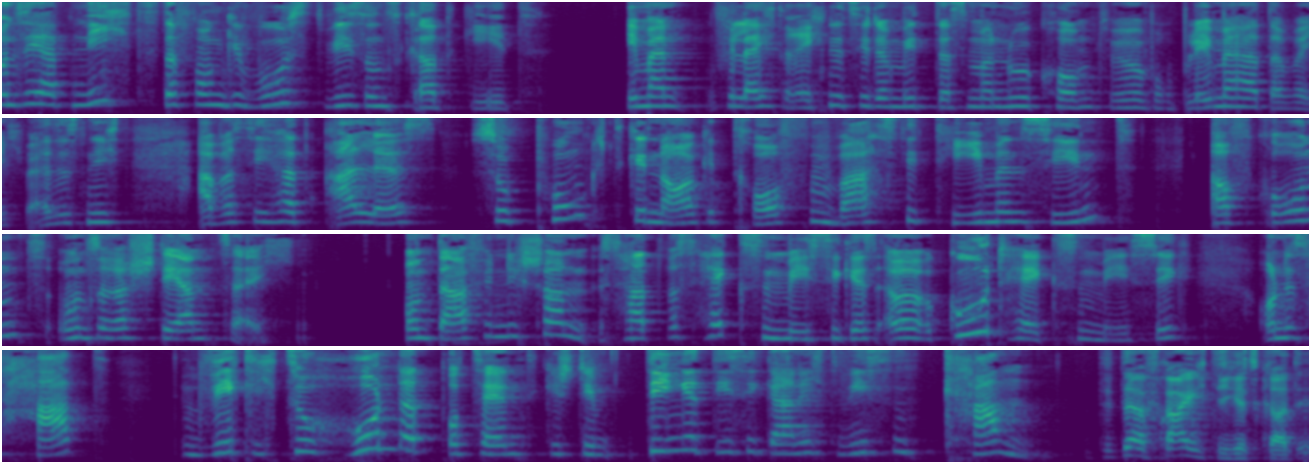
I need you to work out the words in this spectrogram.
Und sie hat nichts davon gewusst, wie es uns gerade geht. Ich meine, vielleicht rechnet sie damit, dass man nur kommt, wenn man Probleme hat, aber ich weiß es nicht. Aber sie hat alles so punktgenau getroffen, was die Themen sind, aufgrund unserer Sternzeichen. Und da finde ich schon, es hat was Hexenmäßiges, aber gut hexenmäßig. Und es hat wirklich zu 100% gestimmt. Dinge, die sie gar nicht wissen kann. Da frage ich dich jetzt gerade.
